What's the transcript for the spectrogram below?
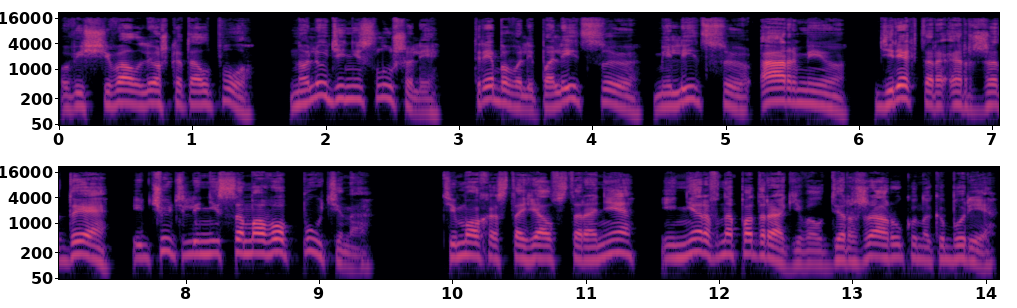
Увещевал Лёшка толпу, но люди не слушали, требовали полицию, милицию, армию, директора РЖД и чуть ли не самого Путина. Тимоха стоял в стороне и нервно подрагивал, держа руку на кобуре.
